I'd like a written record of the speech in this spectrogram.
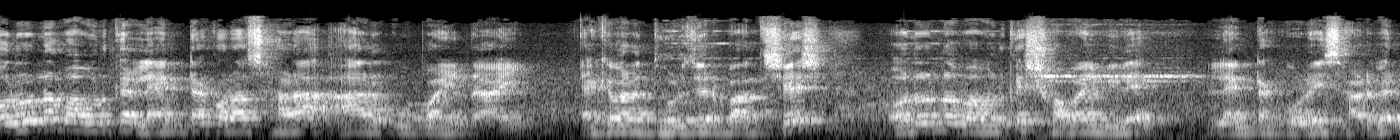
অনন্য মামুনকে ল্যাংটা করা ছাড়া আর উপায় নাই। একেবারে ধৈর্যের বাদ শেষ অনন্য মামুনকে সবাই মিলে ল্যাংটা করেই ছাড়বেন।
